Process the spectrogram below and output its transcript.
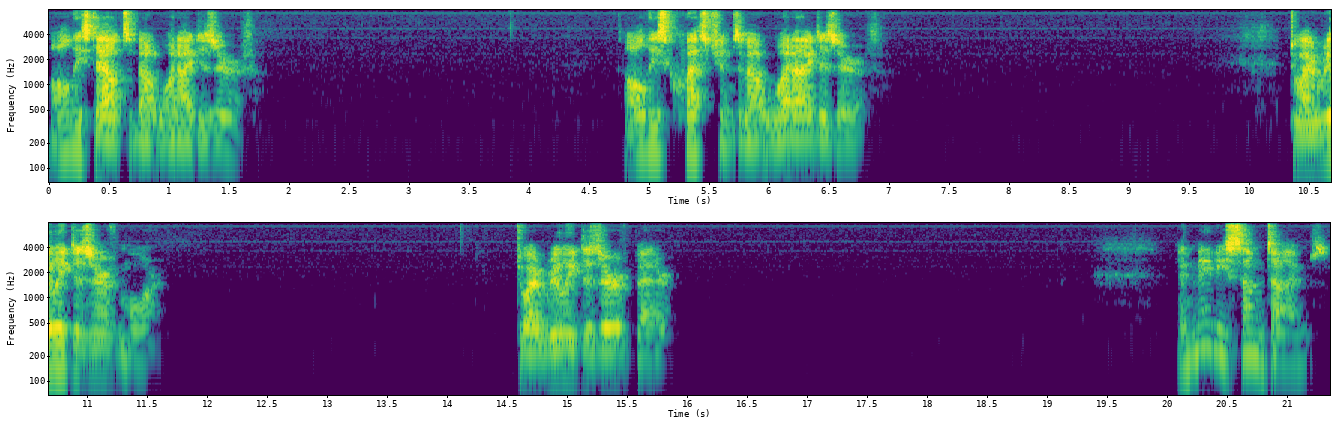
All these doubts about what I deserve. All these questions about what I deserve. Do I really deserve more? Do I really deserve better? And maybe sometimes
